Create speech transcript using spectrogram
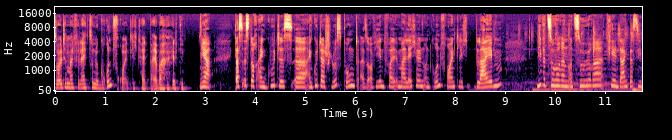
sollte man vielleicht so eine Grundfreundlichkeit beibehalten. Ja, das ist doch ein gutes, äh, ein guter Schlusspunkt. Also auf jeden Fall immer lächeln und grundfreundlich bleiben. Liebe Zuhörerinnen und Zuhörer, vielen Dank, dass Sie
